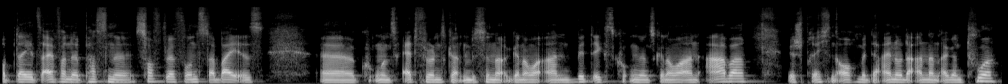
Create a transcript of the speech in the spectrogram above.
ob da jetzt einfach eine passende Software für uns dabei ist. Äh, gucken uns AdFerence gerade ein bisschen genauer an, BitX gucken wir uns genauer an, aber wir sprechen auch mit der einen oder anderen Agentur.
